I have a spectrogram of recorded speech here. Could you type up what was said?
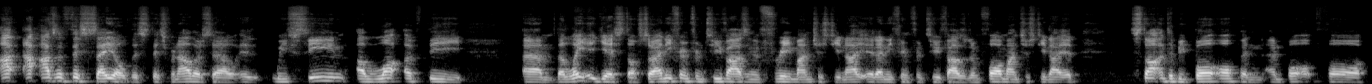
I, I, as of this sale, this this Ronaldo sale, it, we've seen a lot of the um, the later year stuff. So anything from 2003 Manchester United, anything from 2004 Manchester United, starting to be bought up and, and bought up for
